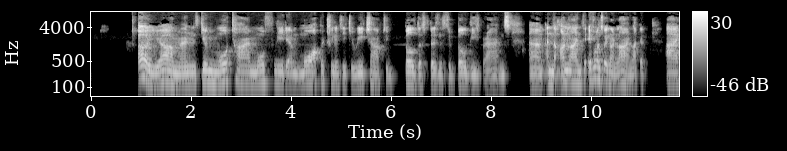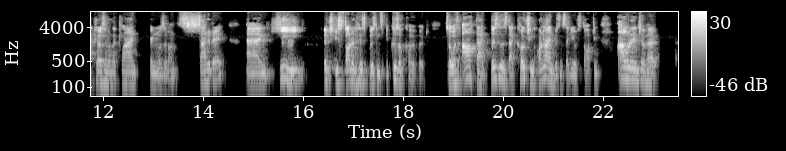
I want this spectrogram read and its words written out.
Oh yeah, man! It's given me more time, more freedom, more opportunity to reach out to build this business, to build these brands, um, and the online. Everyone's going online. Like a, I closed another client. When was it on Saturday? And he literally started his business because of COVID. So without that business, that coaching online business that he was starting, I wouldn't have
